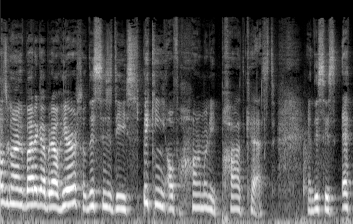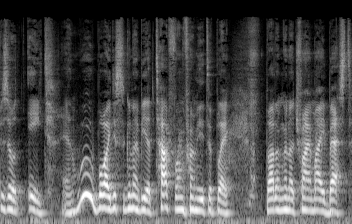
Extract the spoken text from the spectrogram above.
How's it going, everybody? Gabriel here. So, this is the Speaking of Harmony podcast, and this is episode 8. And whoo, boy, this is gonna be a tough one for me to play, but I'm gonna try my best.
